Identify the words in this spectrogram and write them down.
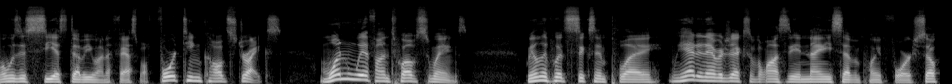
What was his CSW on a fastball? 14 called strikes. One whiff on 12 swings. We only put six in play. We had an average exit velocity of 97.4. So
